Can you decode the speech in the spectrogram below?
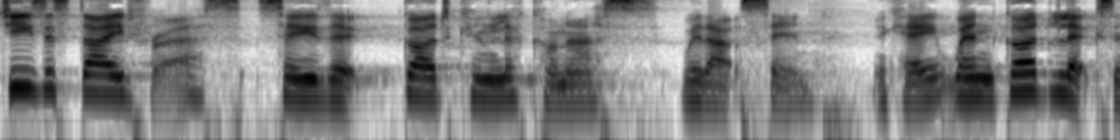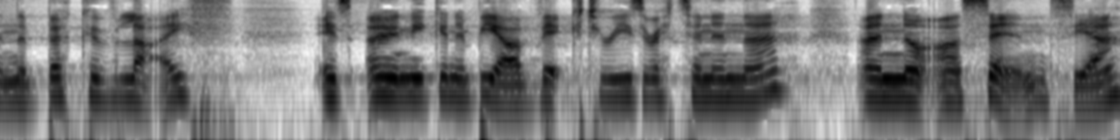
Jesus died for us so that God can look on us without sin. Okay? When God looks in the book of life, it's only going to be our victories written in there and not our sins, yeah?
